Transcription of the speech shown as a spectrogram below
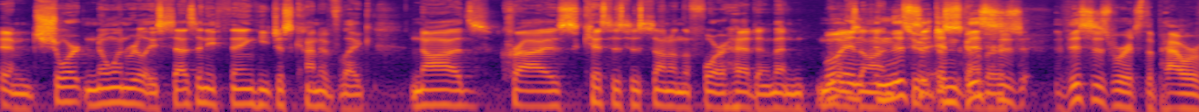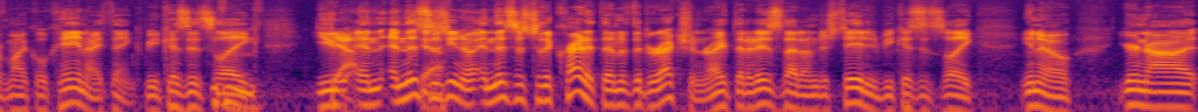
and short. No one really says anything. He just kind of like nods, cries, kisses his son on the forehead, and then moves and, on and this to is, and this is this is where it's the power of Michael Caine, I think, because it's mm-hmm. like you Yeah. and and this is you know and this is to the credit then of the direction, right? That it is that understated because it's like you know you're not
